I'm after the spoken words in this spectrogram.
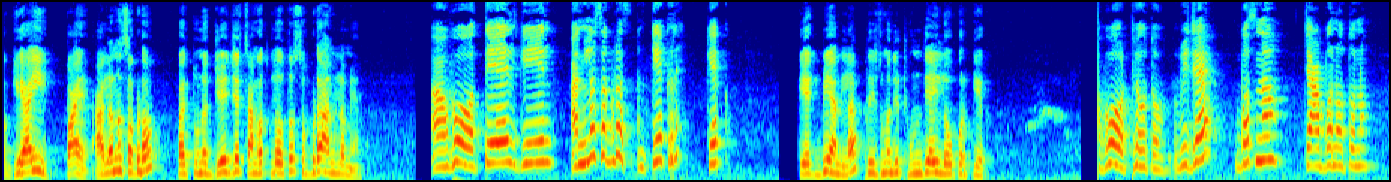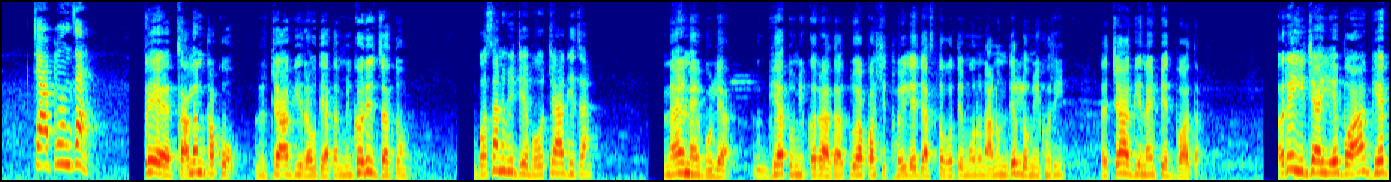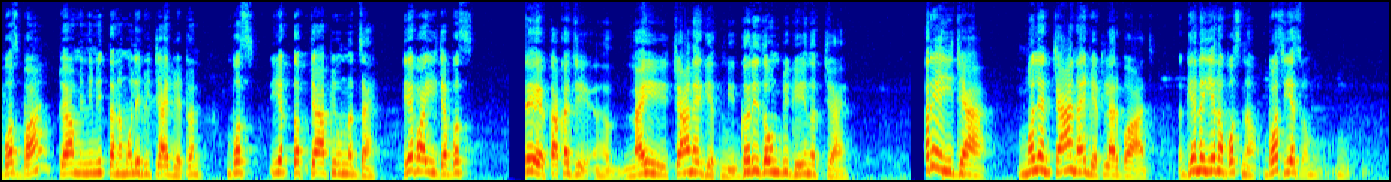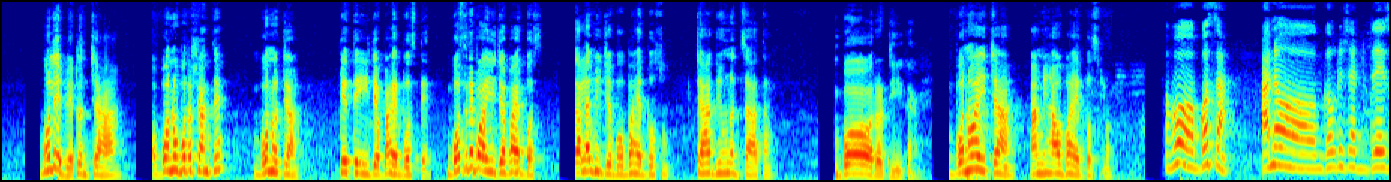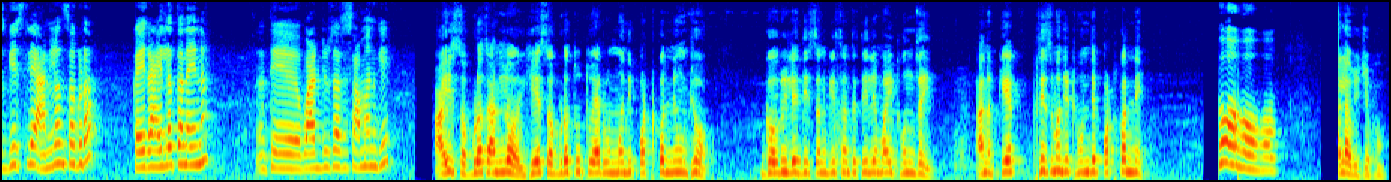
घे आई पाय. आलं ना सगळं? काय तुला जे जे सांगितलं होतं सगळं आणलं म्या. हो तेल गिल आणलं सगळं? केक रे केक. केक बी आणला फ्रीजमध्ये ठेवून द्या लवकर केक. हो ठेवतो. विजय बस ना चहा बनवतो ना. चहा पिऊन जाय अरे चालन काकू चहा घी राहू दे आता मी घरीच जातो. बसा ना विजय भाऊ चहा घेचा नाही नाही बोल्या. घ्या तुम्ही करा आता. तुझ्यापाशी थैले जास्त होते म्हणून आणून दिलो मी घरी. तर चहा घी नाही पित बा आता. अरे इजा ये बा घे बस बा. तुझ्या निमित्तानं मला बी चाय भेटन. बस एक कप चहा पिऊनच जाय ये बा इजा बस. अरे काकाजी नाही चहा नाही घेत मी. घरी जाऊन बी घेईनच चहा. अरे इजा मला चहा नाही भेटला रे आज. घे ना ये ना बस ना बस येस. मला भेटन चहा. बनव बरं शांते. बनव चहा. पेते इजा बाहेर बसते. बस रे बा इजा बाहेर बस. चला विजय भाऊ बाहेर बसू. चहा घेऊनच जा आता. बरं ठीक आहे. बनवाय चहा. आम्ही हाव बाहेर बसलो. हो बसा. आणि गौरीसाठी ड्रेस गिसले आणलं सगळं? काही राहिलं तर नाही ना? ते वाढदिवसाचं सामान घे. आई सगळंच आणलं. हे सगळं तू तुझ्या रूममध्ये पटकन नेऊन ठेव. गौरीले दिसन गिसन तर तिला माहीत होऊन जाईल. आणि केक फ्रीजमध्ये ठेवून दे पटकन ने. हो हो हो. चला विजय भाऊ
